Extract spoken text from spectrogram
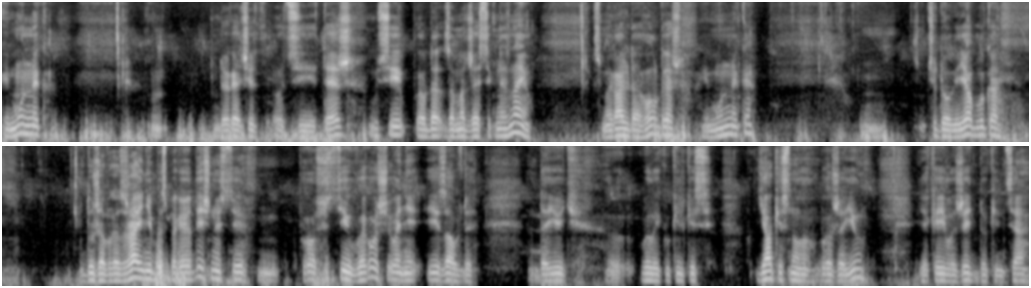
Імунник. До речі, оці теж усі, правда, за Majestic не знаю. Смеральда, Голдраш, імунники. Чудові яблука. Дуже врожайні, без періодичності, прості в вирощуванні і завжди дають е, велику кількість якісного врожаю, який лежить до кінця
